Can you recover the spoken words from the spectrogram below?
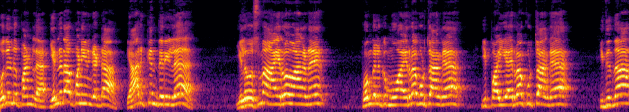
முதலீடு பண்ணல. என்னடா பண்ணின்னு கேட்டா யாருக்குன்னு தெரியல. இலவசமாக ஆயிரம் ரூபா வாங்கினேன். பொங்கலுக்கு மூவாயிரம் ரூபா கொடுத்தாங்க. இப்போ ஐயாயிரம் ரூபா கொடுத்தாங்க. இதுதான்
